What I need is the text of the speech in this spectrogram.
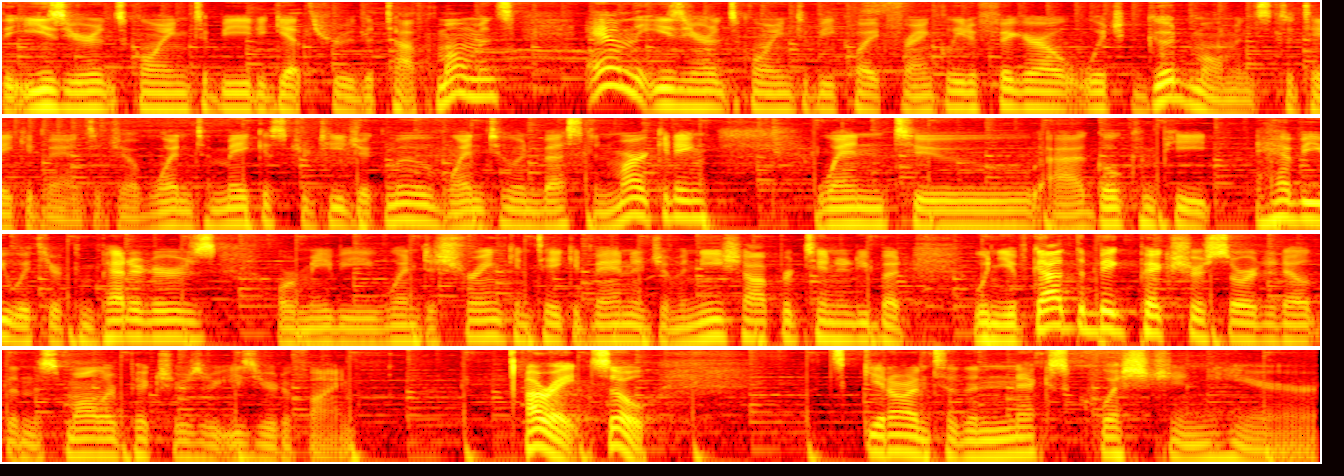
the easier it's going to be to get through the tough moments, and the easier it's going to be, quite frankly, to figure out which good moments to take advantage of, when to make a strategic move, when to invest in marketing, when to uh, go compete heavy with your competitors, or maybe when to shrink and take advantage of a niche opportunity. But when you've got the big picture sorted out, then the smaller pictures are easier to find. All right, so let's get on to the next question here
